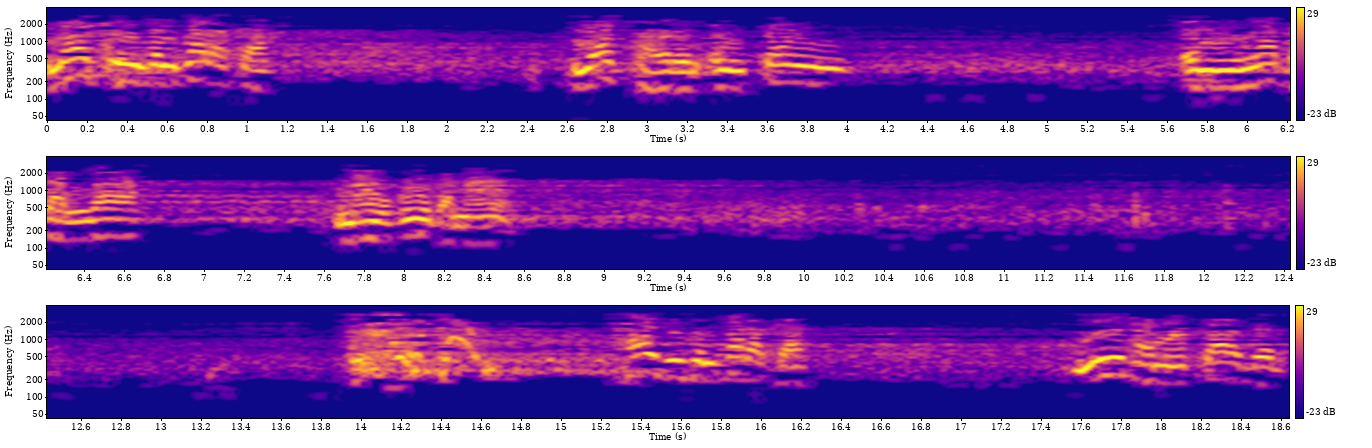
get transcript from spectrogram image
لكن بالبركة يشعر الإنسان إن يد الله موجودة معاه هذه البركة ليها مصادر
